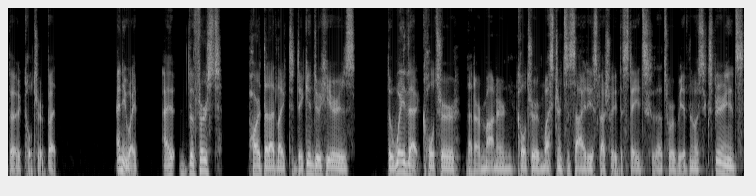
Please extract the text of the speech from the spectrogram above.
the culture. But anyway, I, the first part that I'd like to dig into here is the way that culture, that our modern culture in Western society, especially the States, because that's where we have the most experience,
